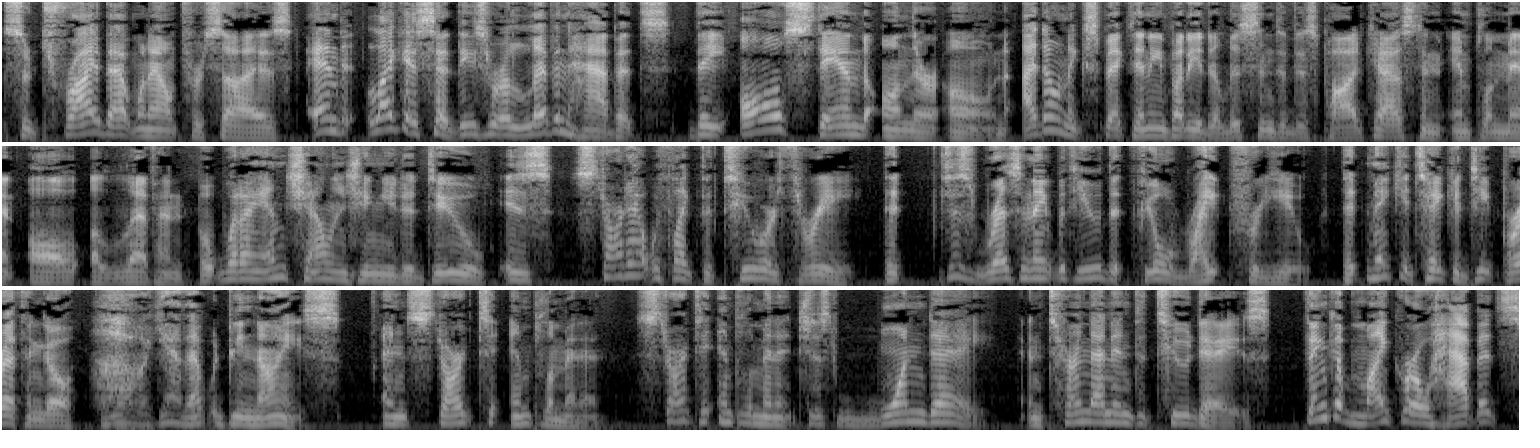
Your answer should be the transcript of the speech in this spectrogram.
So try that one out for size. And like I said, these are 11 habits. They all stand on their own. I don't expect anybody to listen to this podcast and implement all 11. But what I am challenging you to do is start out with like the 2 or 3 that just resonate with you, that feel right for you, that make you take a deep breath and go, oh, yeah, that would be nice. And start to implement it. Start to implement it just one day and turn that into two days. Think of micro habits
